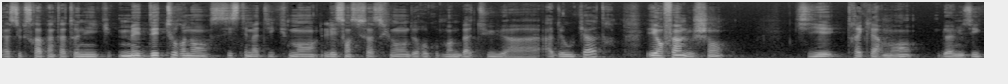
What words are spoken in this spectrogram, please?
à substrat pentatonique, mais détournant systématiquement les sensations de regroupement de battus à, deux ou quatre. Et enfin le chant, qui est très clairement de la musique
